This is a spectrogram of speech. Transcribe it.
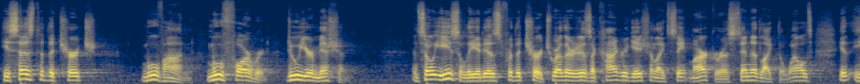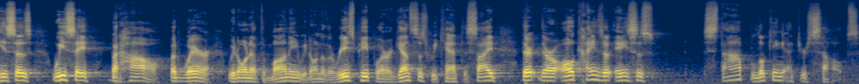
He says to the church, Move on, move forward, do your mission. And so easily it is for the church, whether it is a congregation like St. Mark or a synod like the WELS, it, he says, we say, but how? But where? We don't have the money. We don't have the reason. People are against us. We can't decide. There, there are all kinds of. And he says, stop looking at yourselves.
